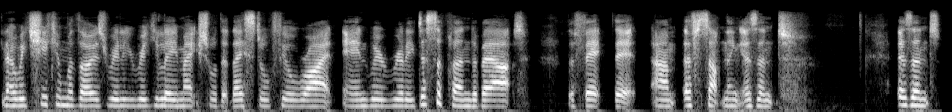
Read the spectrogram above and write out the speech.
you know, we check in with those really regularly, make sure that they still feel right, and we're really disciplined about the fact that um, if something isn't isn't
